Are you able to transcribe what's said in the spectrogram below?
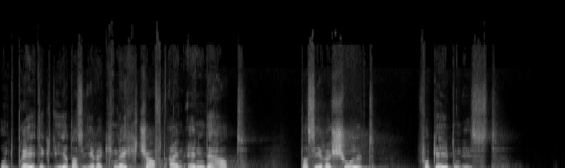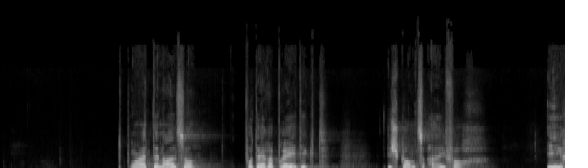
und predigt ihr, dass ihre Knechtschaft ein Ende hat, dass ihre Schuld vergeben ist. Die Pointe also von dieser Predigt ist ganz einfach. Ich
